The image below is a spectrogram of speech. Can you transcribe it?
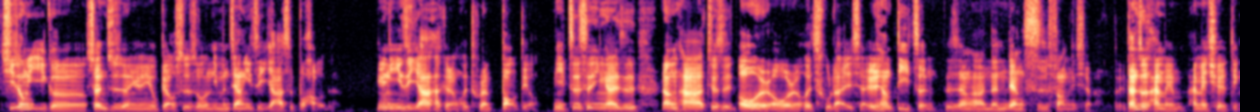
其中一个神职人员有表示说：“你们这样一直压是不好的。”因为你一直压它，可能会突然爆掉。你这次应该是让它就是偶尔偶尔会出来一下，有点像地震，就是让它能量释放一下。对，但这个还没还没确定。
